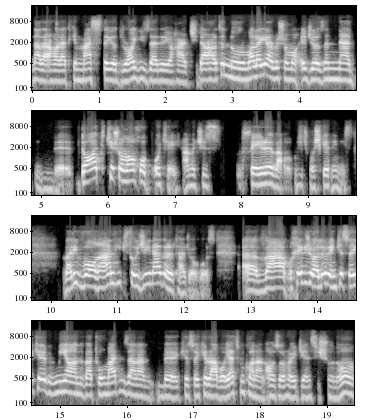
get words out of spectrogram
نه در حالتی که مسته یا دراگی زده یا هر چی. در حالت نرمال اگر به شما اجازه نداد که شما خب اوکی. همه چیز فیره و هیچ مشکلی نیست. ولی واقعا هیچ توجیهی نداره تجاوز. و خیلی جالب این کسایی که میان و تهمت می‌زنن به کسایی که روایت می‌کنن آزارهای جنسیشونو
